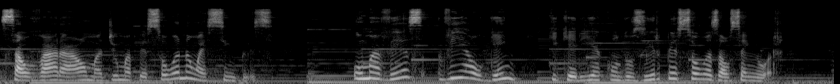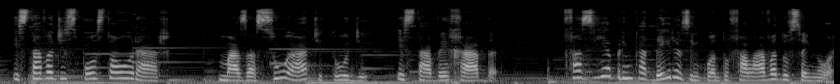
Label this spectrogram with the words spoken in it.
Salvar a alma de uma pessoa não é simples uma vez vi alguém que queria conduzir pessoas ao Senhor. Estava disposto a orar, mas a sua atitude estava errada. Fazia brincadeiras enquanto falava do Senhor.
